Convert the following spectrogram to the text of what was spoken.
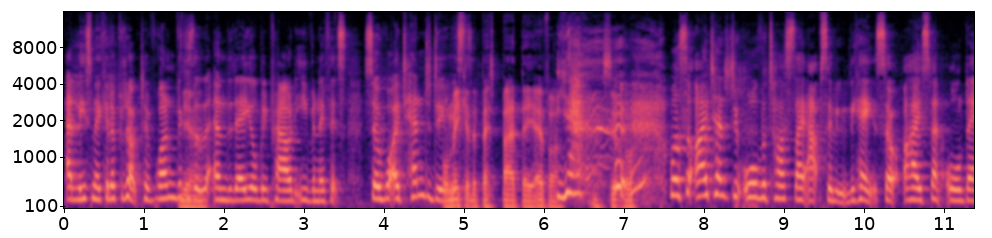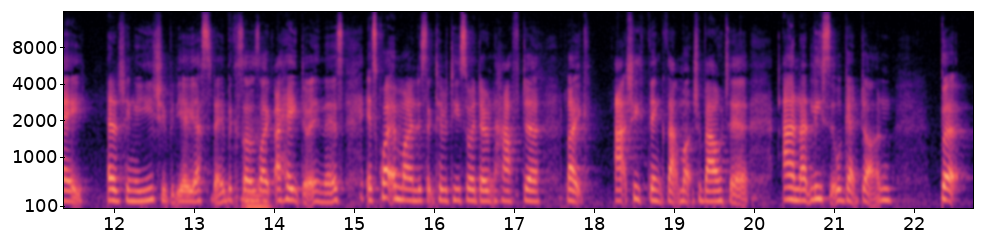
at least make it a productive one because Yeah. at the end of the day, you'll be proud, even if it's. So, what I tend to do or is. make it the best bad day ever? Yeah. So- Well, so I tend to do all the tasks I absolutely hate. So, I spent all day editing a YouTube video yesterday because I was mm. like, I hate doing this. It's quite a mindless activity, so I don't have to, like, actually think that much about it. And at least it will get done. But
